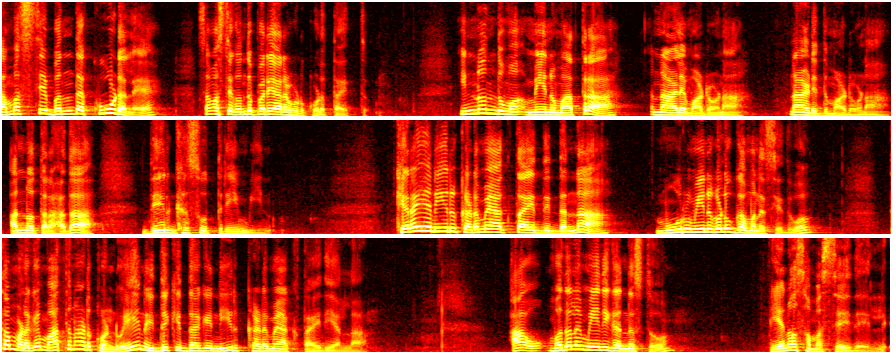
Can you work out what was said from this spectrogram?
ಸಮಸ್ಯೆ ಬಂದ ಕೂಡಲೇ ಸಮಸ್ಯೆಗೊಂದು ಪರಿಹಾರ ಹುಡ್ಕೊಳ್ತಾ ಇತ್ತು. ಇನ್ನೊಂದು ಮ, ಮೀನು ಮಾತ್ರ ನಾಳೆ ಮಾಡೋಣ, ನಾಡಿದ್ದು ಮಾಡೋಣ ಅನ್ನೋ ತರಹದ ದೀರ್ಘಸೂತ್ರಿ ಮೀನು. ಕೆರೆಯ ನೀರು ಕಡಿಮೆ ಆಗ್ತಾ ಇದ್ದಿದ್ದನ್ನು ಮೂರು ಮೀನುಗಳು ಗಮನಿಸಿದ್ವು. ತಮ್ಮೊಳಗೆ ಮಾತನಾಡಿಕೊಂಡು, ಏನು ಇದ್ದಕ್ಕಿದ್ದಾಗೆ ನೀರು ಕಡಿಮೆ ಆಗ್ತಾ ಇದೆಯಲ್ಲ? ಆ ಮೊದಲ ಮೀನಿಗೆ ಅನ್ನಿಸ್ತು ಏನೋ ಸಮಸ್ಯೆ ಇದೆ ಇಲ್ಲಿ.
